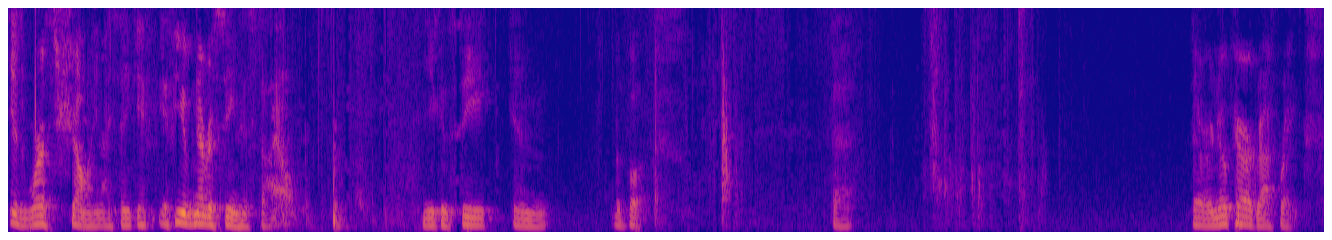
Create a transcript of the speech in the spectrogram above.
is worth showing, I think, if, if you've never seen his style. You can see in the books that there are no paragraph breaks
